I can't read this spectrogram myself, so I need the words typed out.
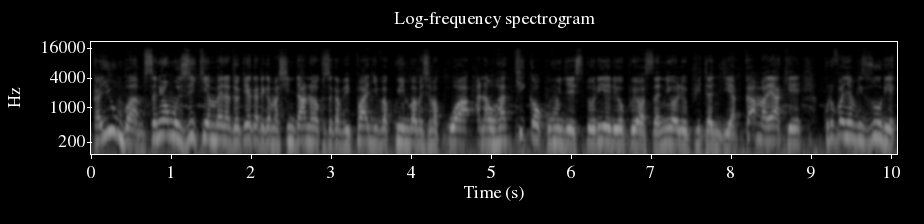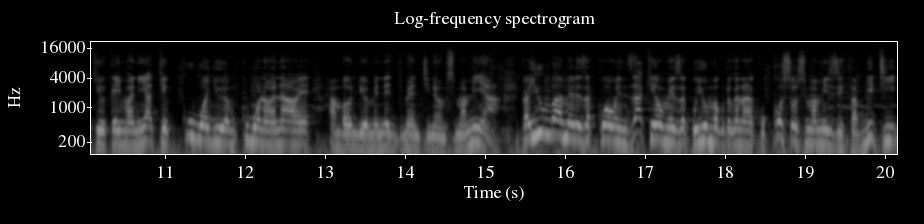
Kayumba, msanii wa muziki ambaye anatokea katika mashindano ya kusaka vipaji vya kuimba, amesema kuwa ana uhakika wa kuvunja historia iliyopo ya wasanii waliopita njia kama yake kutofanya vizuri, akiweka imani yake kubwa juu ya mkubwa na wanawe ambao ndio management inayomsimamia. Kayumba ameeleza kuwa wenzake wameweza kuyumba kutokana na kukosa usimamizi thabiti,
